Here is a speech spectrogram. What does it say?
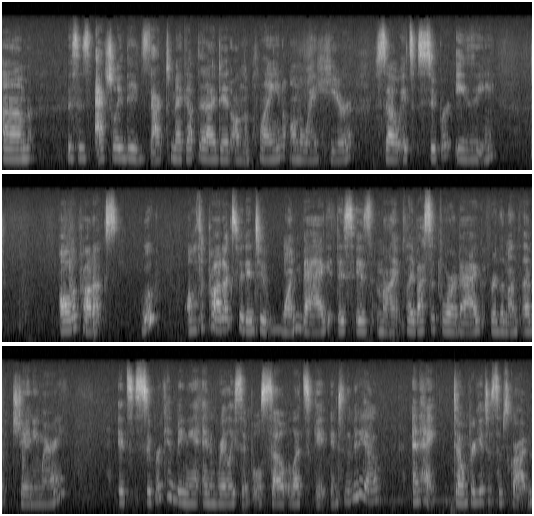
Um, this is actually the exact makeup that I did on the plane on the way here, so it's super easy. All the products, whoop, all the products fit into one bag. This is my Play by Sephora bag for the month of January. It's super convenient and really simple, so let's get into the video. And hey, don't forget to subscribe.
